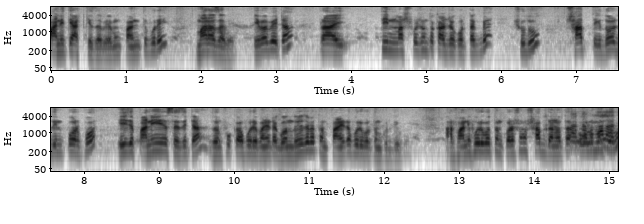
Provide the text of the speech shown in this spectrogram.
পানিতে আটকে যাবে এবং পানিতে পরেই মারা যাবে। এভাবে এটা প্রায় তিন মাস পর্যন্ত কার্যকর থাকবে। শুধু সাত থেকে দশ দিন পর পর এই যে পানি এসে যেটা যখন পোকা পরে পানিটা গন্ধ হয়ে যাবে তখন পানিটা পরিবর্তন করে দিব। আর পানি পরিবর্তন করার সময় সাবধানতা অবলম্বন করব।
